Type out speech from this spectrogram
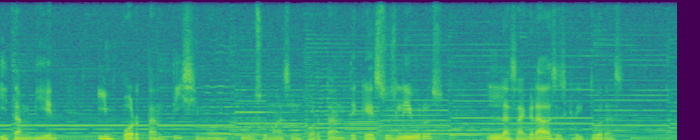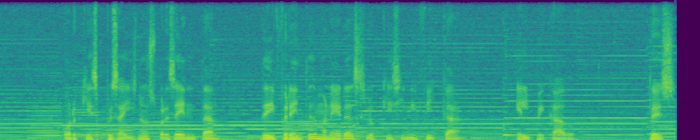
Y también importantísimo, incluso más importante que estos libros, las sagradas escrituras. Porque es, pues ahí nos presentan de diferentes maneras lo que significa el pecado. Entonces,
